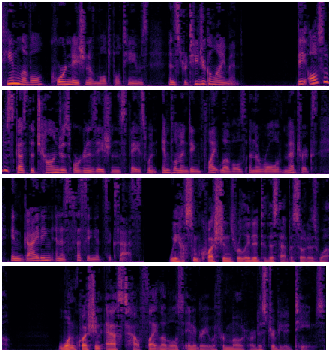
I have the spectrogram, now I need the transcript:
team level, coordination of multiple teams, and strategic alignment. They also discuss the challenges organizations face when implementing flight levels and the role of metrics in guiding and assessing its success. We have some questions related to this episode as well. One question asks how flight levels integrate with remote or distributed teams.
